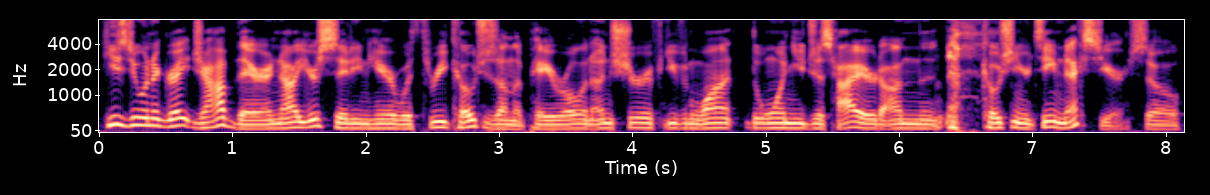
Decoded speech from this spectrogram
He's doing a great job there, and now you're sitting here with three coaches on the payroll and unsure if you even want the one you just hired on the coaching your team next year. So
